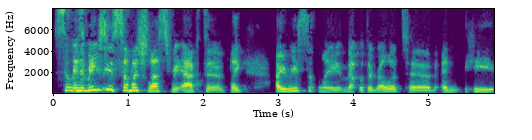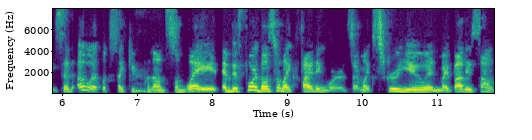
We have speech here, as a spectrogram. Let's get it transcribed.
So and it makes you so much less reactive. Like I recently met with a relative and he said, Oh, it looks like you put on some weight. And before those were like fighting words. I'm like, screw you. And my body's on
